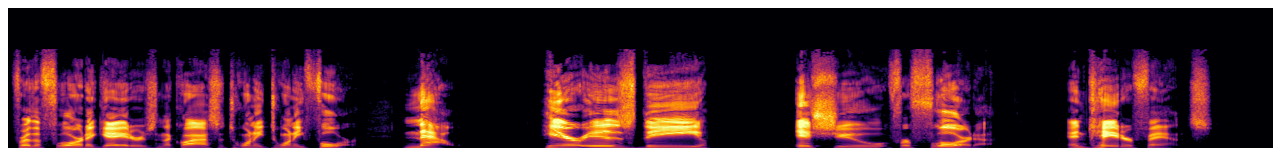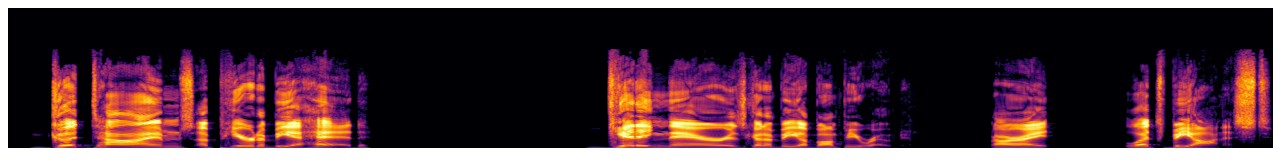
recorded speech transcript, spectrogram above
for the Florida Gators in the class of 2024. Now, here is the issue for Florida and Gator fans. Good times appear to be ahead. Getting there is going to be a bumpy road. All right? Let's be honest.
